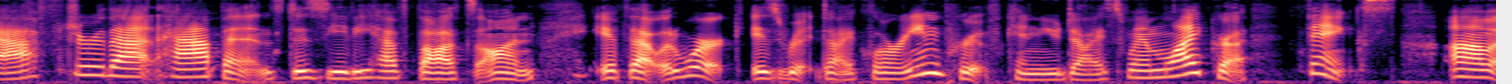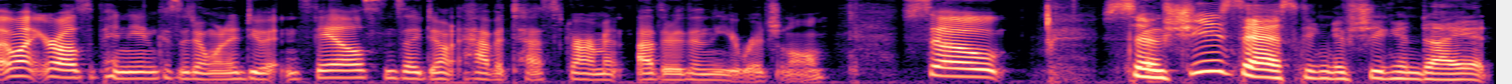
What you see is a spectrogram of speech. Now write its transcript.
after that happens. Does ZD have thoughts on if that would work? Is RIT dye chlorine proof? Can you dye swim lycra? Thanks. Um, I want your all's opinion because I don't want to do it and fail since I don't have a test garment other than the original. So, So she's asking if she can dye it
